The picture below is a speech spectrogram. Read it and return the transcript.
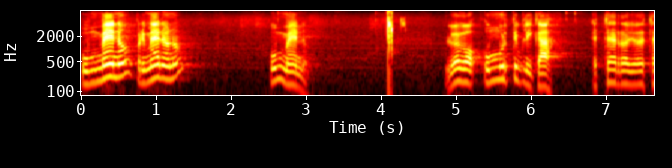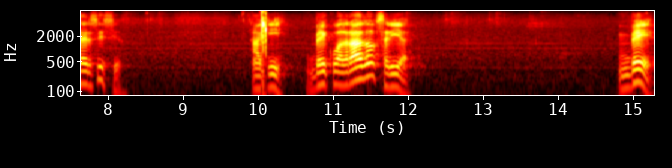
un menos, primero, ¿no? Un menos. Luego un multiplicar. Este es el rollo de este ejercicio. Aquí, b cuadrado sería b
